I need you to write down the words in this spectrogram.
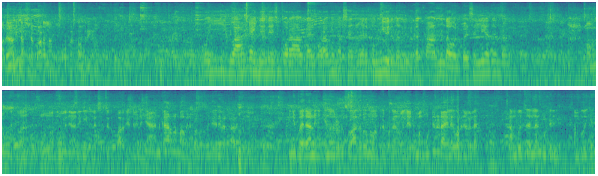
അതിനാണ് ഈ കഷ്ടപ്പാടെല്ലാം പെട്ടോണ്ടിരിക്കണം ഇപ്പോൾ ഈ വിവാഹം കഴിഞ്ഞതിന് ശേഷം കുറേ ആൾക്കാർ കുറേ വിമർശനങ്ങൾ അങ്ങനെ പൊങ്ങി വരുന്നുണ്ട്. ഇതൊക്കെ കാണുന്നുണ്ടാവുമല്ലോ. പേഴ്സണലി അത് എന്താണ്? മൗനം വിദ്വാൻ എന്ന് പറഞ്ഞപോലെ ഞാൻ ഇനി ഇതിനെക്കുറിച്ചൊക്കെ പറഞ്ഞിട്ട് പിന്നെ ഞാൻ കാരണം അവന് വളർന്ന് കയറി വരേണ്ട ആവശ്യമൊന്നുമില്ല. ഇനി വരാനിരിക്കുന്നവരോട് സ്വാഗതം എന്ന് മാത്രമേ പറയാനുള്ളൂ ഇല്ലേ ഒരു മമ്മൂട്ടിയുടെ ഡയലോഗ് പറഞ്ഞ പോലെ സംഭവിച്ചതെല്ലാം കുട്ടിന് സംഭവിക്കാൻ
